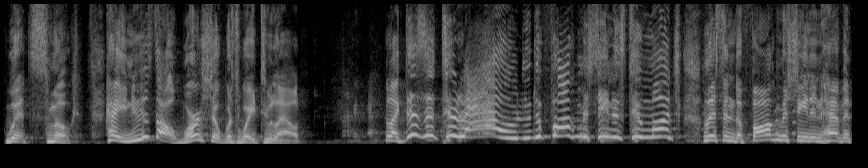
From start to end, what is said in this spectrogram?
with smoke. Hey, you thought worship was way too loud like, this is too loud. The fog machine is too much. Listen, the fog machine in heaven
